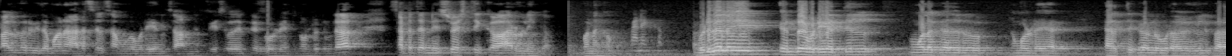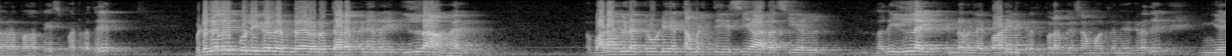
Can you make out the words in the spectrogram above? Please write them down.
பல்வேறு விதமான அரசியல் சமூக விடயங்கள் சார்ந்து பேசுவதற்கு எங்களோடு இணைத்துக் கொண்டிருக்கின்றார். சட்டத்தரணி ஸ்வஸ்திகா அருளிங்கம் வணக்கம். வணக்கம். விடுதலை என்ற விடயத்தில் உங்களுக்கு அது ஒரு உங்களுடைய கருத்துக்கள் ஊடகங்களில் பரபரப்பாக பேசப்படுறது. விடுதலை புலிகள் என்ற ஒரு தரப்பினரை இல்லாமல் வடகிழக்கினுடைய தமிழ் தேசிய அரசியல் என்பது இல்லை என்ற ஒரு நிலைப்பாடு இருக்கிறது. புலம்பெயர் சமூகத்திலும் இருக்கிறது. இங்கே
